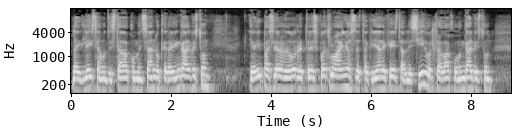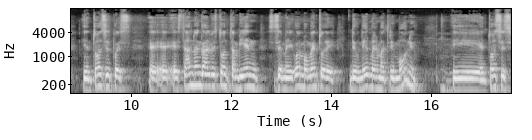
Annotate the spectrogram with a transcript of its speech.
la iglesia donde estaba comenzando, que era en Galveston. Y ahí pasé alrededor de 3, 4 años hasta que ya dejé establecido el trabajo en Galveston. Y entonces, pues, eh, eh, estando en Galveston también se me llegó el momento de, de unirme al matrimonio. Y entonces,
